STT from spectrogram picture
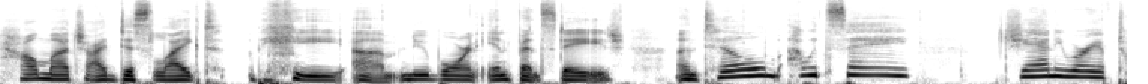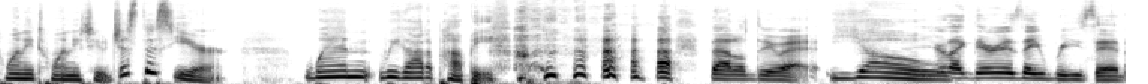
how much I disliked the um, newborn infant stage until I would say January of 2022, just this year, when we got a puppy. That'll do it. Yo. You're like, there is a reason.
